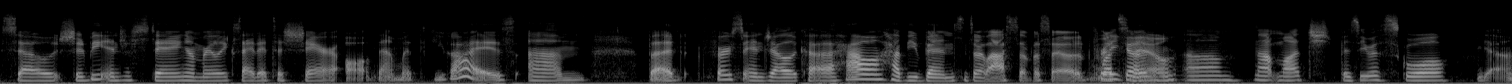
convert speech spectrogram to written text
So should be interesting. I'm really excited to share all of them with you guys. Um, but first, Angelica, how have you been since our last episode? Pretty What's good. new? Um, not much. Busy with school. Yeah,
